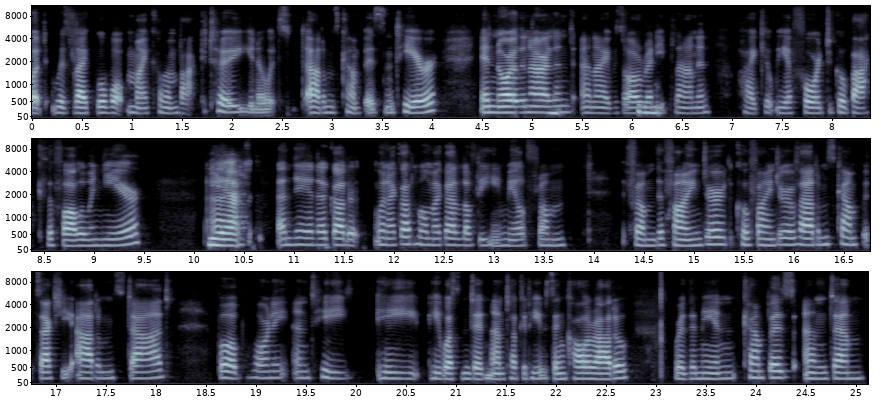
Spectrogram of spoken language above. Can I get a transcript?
but it was like, well, what am I coming back to? You know, it's Adams Camp isn't here in Northern Ireland and I was already mm-hmm. planning how could we afford to go back the following year? Yeah. And, and then I got it when I got home. I got a lovely email from from the founder, the co-founder of Adams Camp. It's actually Adam's dad, Bob Horney, and he he he wasn't in Nantucket. He was in Colorado, where the main camp is, and um,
